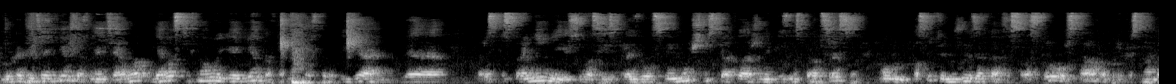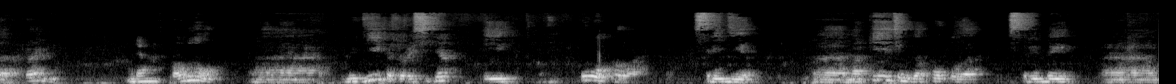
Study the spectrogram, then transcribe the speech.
вы хотите агентов найти, а для вас технология агентов это просто вот идеально для распространения, если у вас есть производственные мощности, отлаженные бизнес-процессы, ну, по сути, нужны заказы с Ростова, Ставрополя, Краснодара, правильно? Да. Полно э, людей, которые сидят и около среды э, маркетинга, около среды э,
